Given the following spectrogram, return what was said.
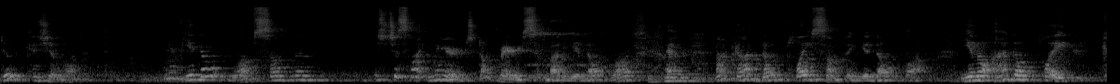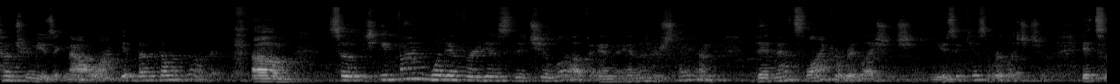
do it because you love it. If you don't love something, it's just like marriage. Don't marry somebody you don't love. And by God, don't play something you don't love. You know, I don't play country music. Now, I like it, but I don't love it. Um, so you find whatever it is that you love and, and understand that that's like a relationship. Music is a relationship. It's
